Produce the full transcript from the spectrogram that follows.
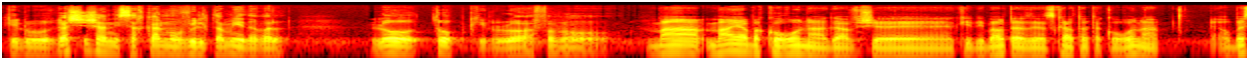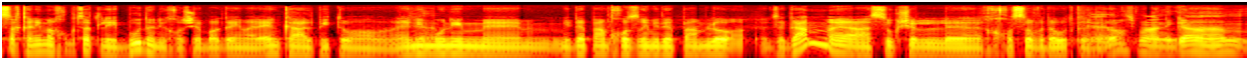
כאילו הרגשתי שאני שחקן מוביל תמיד, אבל לא טופ, כאילו, לא, אף פעם לא... מה, מה היה בקורונה אגב, ש... כי דיברת על זה, הזכרת את הקורונה, הרבה שחקנים הלכו קצת לאיבוד אני חושב ברגעים האלה, אין קהל פתאום, אין כן. אימונים, אה, מדי פעם חוזרים, מדי פעם לא, זה גם היה סוג של אה, חוסר ודאות כזה, כן, לא? תשמע, אני גם,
